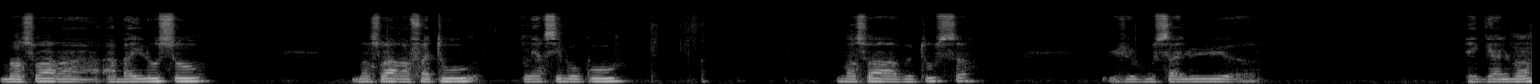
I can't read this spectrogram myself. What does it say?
Bonsoir à, à Bailoso. Bonsoir à Fatou. Merci beaucoup. Bonsoir à vous tous. Je vous salue euh, également.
